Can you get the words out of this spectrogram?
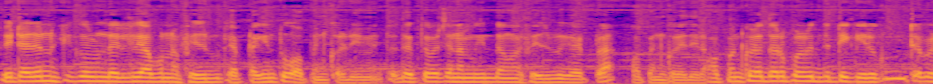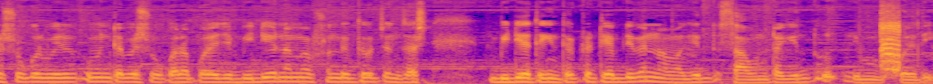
তো এটার জন্য কী করুন ডাইরেক্টলি আপনার ফেসবুক অ্যাপটা কিন্তু ওপেন করে দিবেন তো দেখতে পাচ্ছেন আমি কিন্তু আমার ফেসবুক অ্যাপটা ওপেন করে দিলাম। ওপেন করে দেওয়ার পর কিন্তু ঠিক এরকম ইন্টারভেস শো করবে, এরকম ইন্টারভেস শো করার পরে যে ভিডিও নামে অপশন দেখতে পাচ্ছেন জাস্ট ভিডিওতে কিন্তু একটা ট্যাপ দিবেন, আমার কিন্তু সাউন্ডটা কিন্তু রিমুভ করে দিই।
